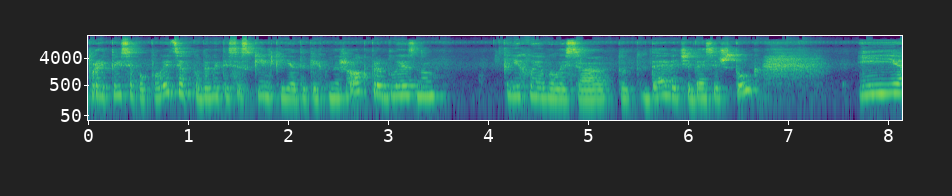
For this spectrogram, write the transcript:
пройтися по полицях, подивитися, скільки є таких книжок приблизно. Їх виявилося тут 9 чи 10 штук. І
